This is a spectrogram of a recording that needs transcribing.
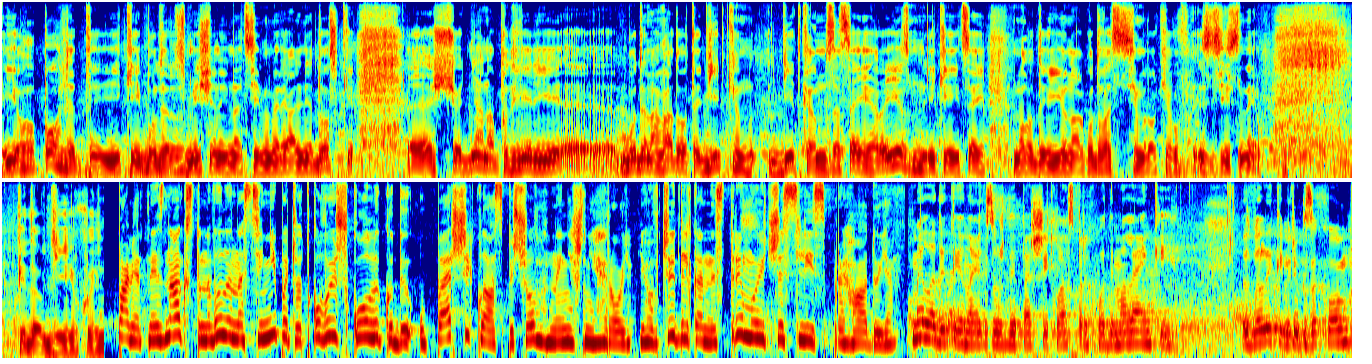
Його погляд, який буде розміщений на цій меморіальній дошці, е, щодня на подвір'ї е, буде нагадувати діткам, діткам за цей героїзм, який цей молодий юнак у 27 років здійснив під Авдіївкою. Пам'ятний знак встановили на стіні початкової школи, куди у перший клас пішов нинішній герой. Його вчителька, не стримуючи сліз, пригадує. Мила дитина, як завжди, перший клас приходить, маленький, з великим рюкзаком,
